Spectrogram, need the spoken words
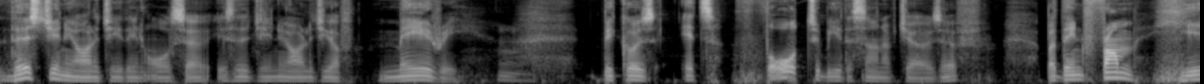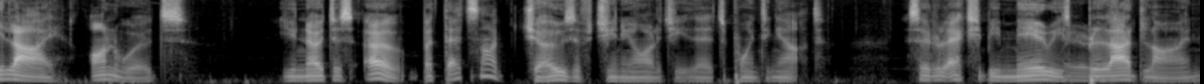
this genealogy then also is the genealogy of Mary Mm. because it's thought to be the son of Joseph. But then from Heli onwards, you notice, oh, but that's not Joseph's genealogy that it's pointing out. So it'll actually be Mary's Mary's. bloodline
